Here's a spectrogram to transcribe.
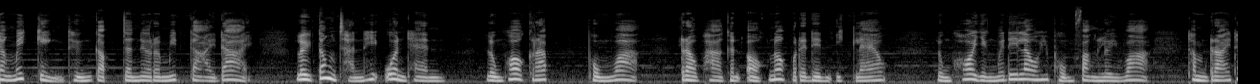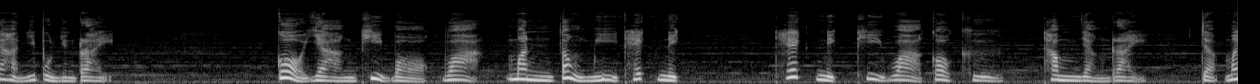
ยังไม่เก่งถึงกับจะเนรมิตกายได้ เลยต้องฉันให้อ้วนแทน หลวงพ่อครับ ผมว่าเราพากันออกนอกประเด็นอีกแล้ว หลวงพ่อยังไม่ได้เล่าให้ผมฟังเลยว่า ทำร้ายทหารญี่ปุ่นอย่างไร ก็อย่างที่บอกว่ามันต้องมีเทคนิค เทคนิคที่ว่าก็คือทำอย่างไร จะไม่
